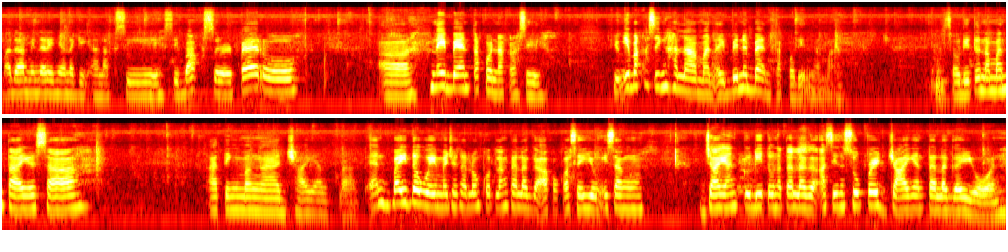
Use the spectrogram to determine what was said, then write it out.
Madami na rin yan naging anak si, si boxer. Pero, uh, naibenta ko na kasi. Yung iba kasing halaman ay binibenta ko din naman. So, dito naman tayo sa ating mga giant plant. And by the way, medyo nalungkot lang talaga ako kasi yung isang giant ko dito na talaga, as in super giant talaga yon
